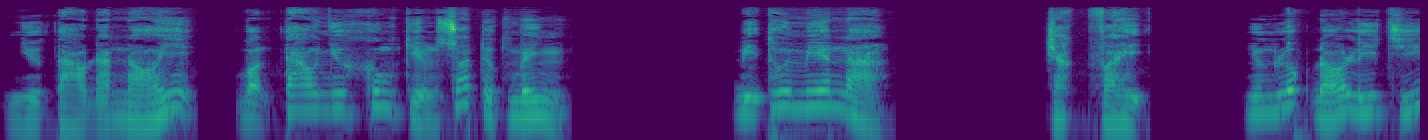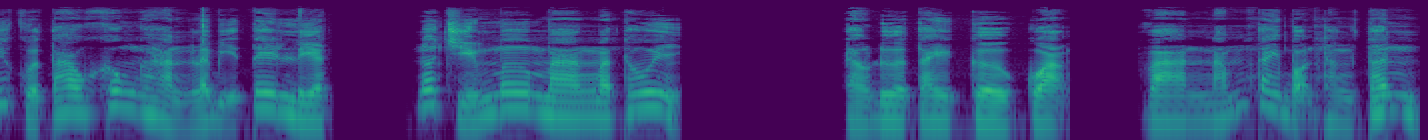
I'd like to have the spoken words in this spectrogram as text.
Như tao đã nói, bọn tao như không kiểm soát được mình. Bị thôi miên à? Chắc vậy, nhưng lúc đó lý trí của tao không hẳn là bị tê liệt, nó chỉ mơ màng mà thôi. Tao đưa tay cờ quạng và nắm tay bọn thằng Tân.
